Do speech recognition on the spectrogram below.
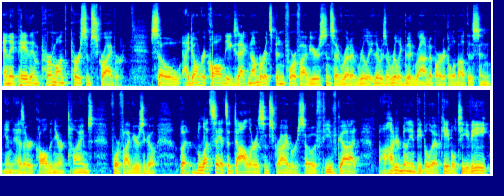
and they pay them per month per subscriber. So I don't recall the exact number. It's been four or five years since I've read a really. There was a really good roundup article about this in, in as I recall, the New York Times four or five years ago. But let's say it's a dollar a subscriber. So if you've got 100 million people who have cable TV,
